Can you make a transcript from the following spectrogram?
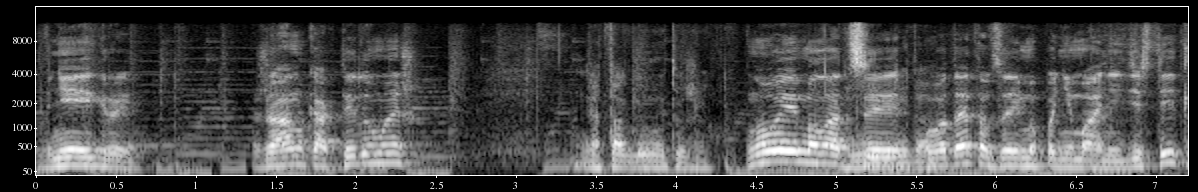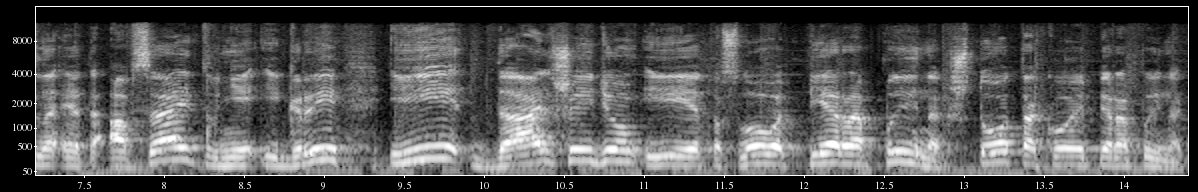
Вне игры. Жан, как ты думаешь? Я так думаю тоже. Ну и молодцы. Игры, да. Вот это взаимопонимание. Действительно, это офсайд вне игры. И дальше идем. И это слово перопынок. Что такое перопынок?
